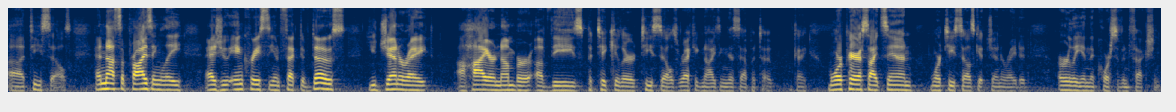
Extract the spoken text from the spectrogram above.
uh, T cells? And not surprisingly, as you increase the infective dose, you generate a higher number of these particular T cells recognizing this epitope. Okay, more parasites in, more T cells get generated early in the course of infection.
